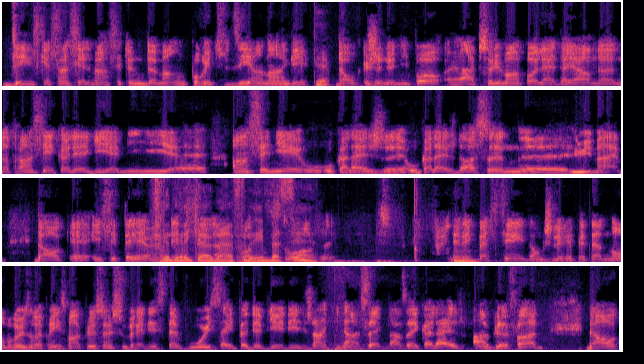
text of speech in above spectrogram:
disent qu'essentiellement, c'est une demande pour étudier en anglais. Donc, je ne nie pas, euh, absolument pas. D'ailleurs, no- notre ancien collègue et ami euh, enseignait au, au collège, au collège Dawson euh, lui-même. Donc, et c'était un Frédéric, Frédéric. Bastien. Frédéric Bastien, donc je l'ai répété à de nombreuses reprises, mais en plus un souverainiste avoué, ça étonnait bien des gens qui l'enseignent dans un collège anglophone. Donc,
